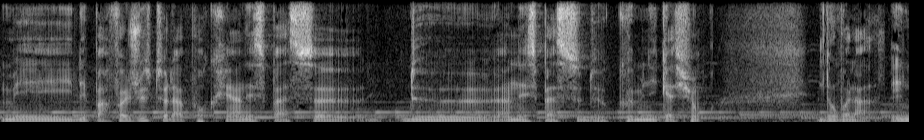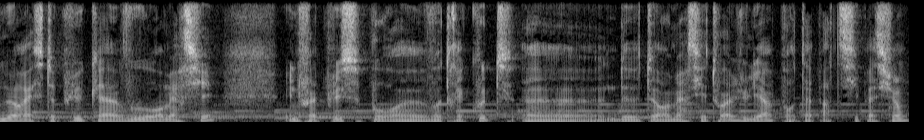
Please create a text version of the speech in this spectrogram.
mais il est parfois juste là pour créer un espace de communication. Donc voilà, il ne me reste plus qu'à vous remercier une fois de plus pour euh, votre écoute, euh, de te remercier toi Julia pour ta participation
